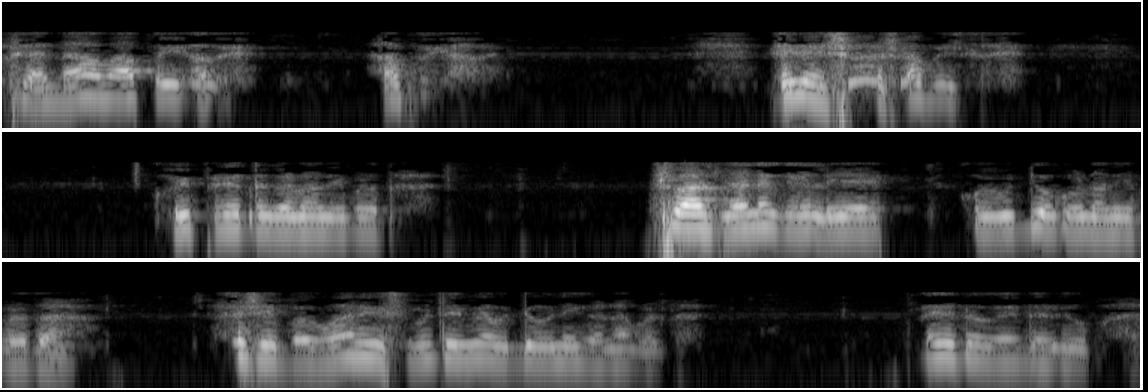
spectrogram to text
उसका नाम आप ही आवे आप ही आवे लेकिन श्वास आप ही चले कोई प्रयत्न करना नहीं पड़ता। श्वास लेने के लिए कोई उद्योग करना नहीं पड़ता। ऐसे भगवान की स्मृति में उद्योग नहीं करना पड़ता। मेरे तो वेदर के उपाय।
